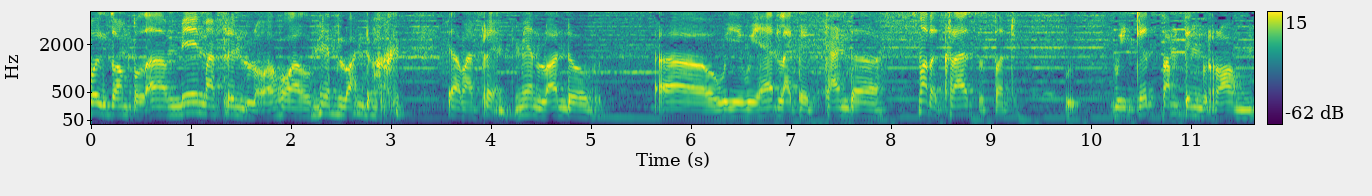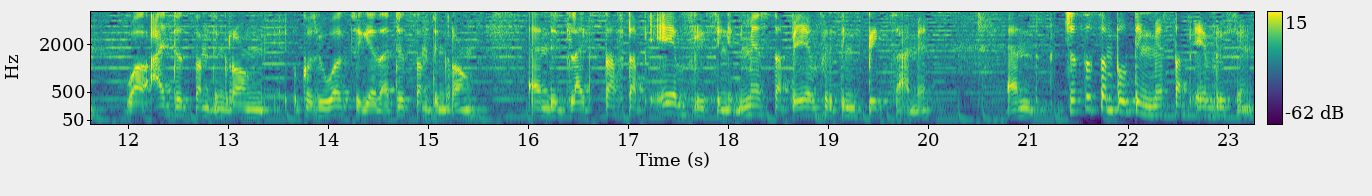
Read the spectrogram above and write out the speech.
for example, uh, me and my friend, well, me and Luando, yeah, my friend, me and Luando, uh, we we had like a kind of, it's not a crisis, but we, we did something wrong. Well, I did something wrong because we worked together. I did something wrong, and it like stuffed up everything. It messed up everything big time, man. And just a simple thing messed up everything.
